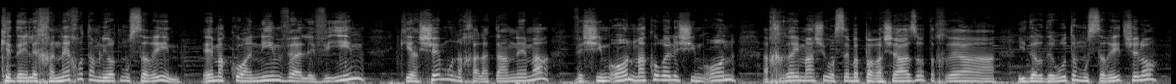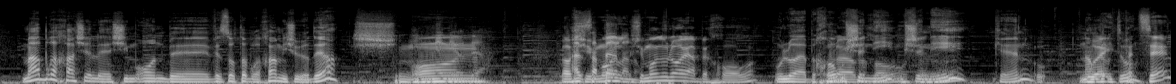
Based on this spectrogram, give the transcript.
כדי לחנך אותם להיות מוסריים. הם הכוהנים והלוויים, כי השם הוא נחלתם נאמר, ושמעון, מה קורה לשמעון אחרי מה שהוא עושה בפרשה הזאת, אחרי ההידרדרות המוסרית שלו? מה הברכה של שמעון ב... וזאת הברכה, מישהו יודע? שמעון... לא, אז שמעון, ספר לנו. שמעון הוא לא היה בכור. הוא לא היה בכור, הוא, הוא שני, הוא שני, כן. הוא, הוא התפצל?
